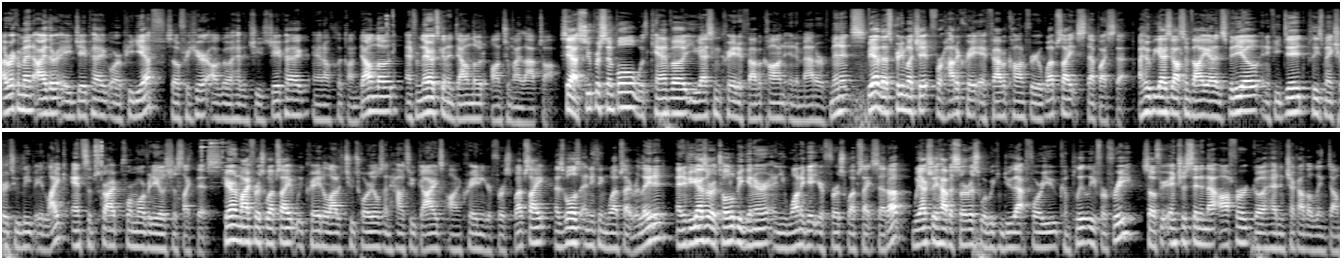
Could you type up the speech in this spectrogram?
I recommend either a JPEG or a PDF. So for here, I'll go ahead and choose JPEG and I'll click on download. And from there, it's gonna download onto my laptop. So yeah, super simple with Canva. You guys can create a favicon in a matter of minutes. But yeah, that's pretty much it for how to create a favicon for your website step by step. I hope you guys got some value out of this video. And if you did, please make sure to leave a like and subscribe for more videos just like this. Here on my first website, we create a lot of tutorials and how-to guides on creating your first website, as well as anything website related. And if you guys are a total beginner and you want to get your first website set up, we actually have a service where we can do that for you completely for free. So if you're interested in that offer, go ahead and check out the link down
